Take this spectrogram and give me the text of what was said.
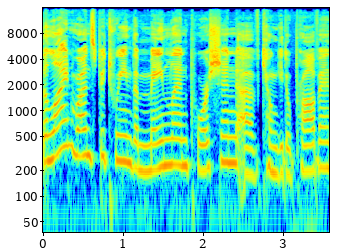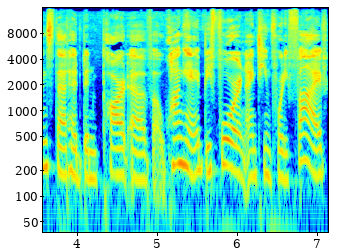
The line runs between the mainland portion of Gyeonggi-do province that had been part of Hwanghae before 1945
